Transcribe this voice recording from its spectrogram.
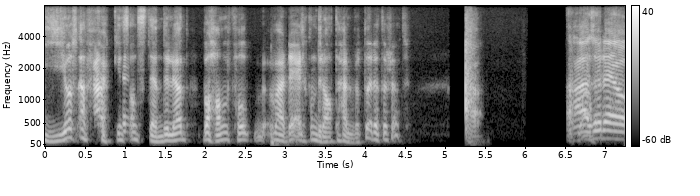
Gi oss en fuckings anstendig lønn. Behandle folk verdig, eller kan dra til helvete, rett og slett. Nei, altså det å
